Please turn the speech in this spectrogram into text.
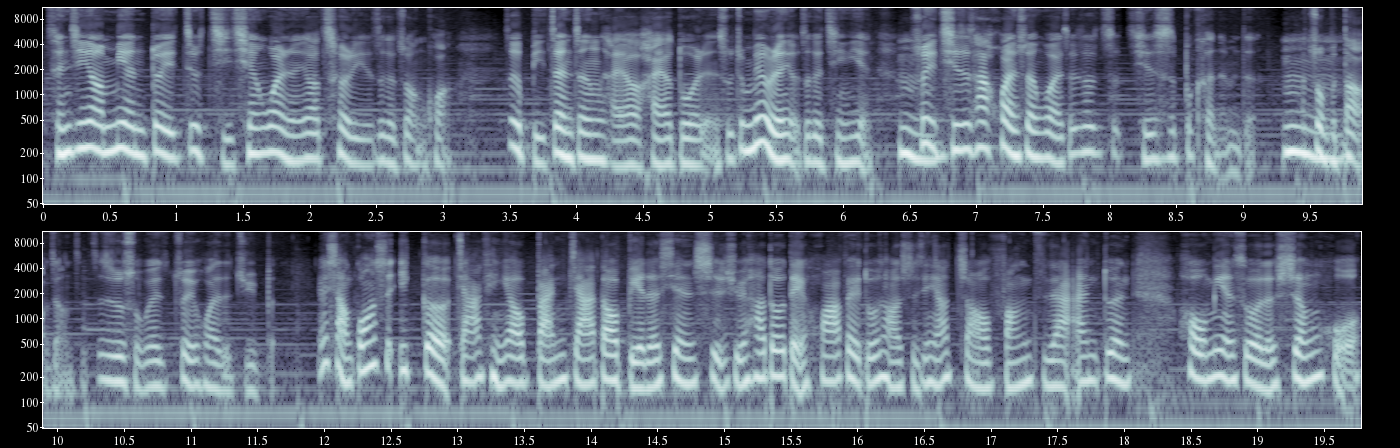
曾经要面对就几千万人要撤离的这个状况，这个比战争还要还要多人数，就没有人有这个经验。嗯、所以其实他换算过来，这说这其实是不可能的，他做不到这样子。这就是所谓最坏的剧本。你想，光是一个家庭要搬家到别的县市去，他都得花费多少时间？要找房子啊，安顿后面所有的生活。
